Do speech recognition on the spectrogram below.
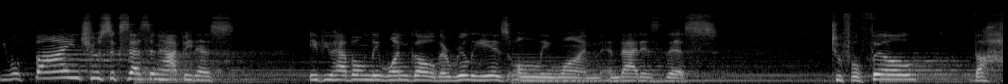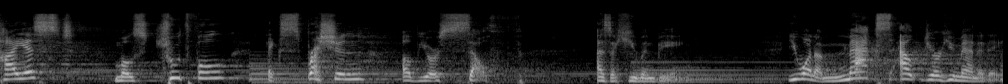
You will find true success and happiness if you have only one goal. There really is only one, and that is this to fulfill the highest, most truthful expression of yourself as a human being. You want to max out your humanity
